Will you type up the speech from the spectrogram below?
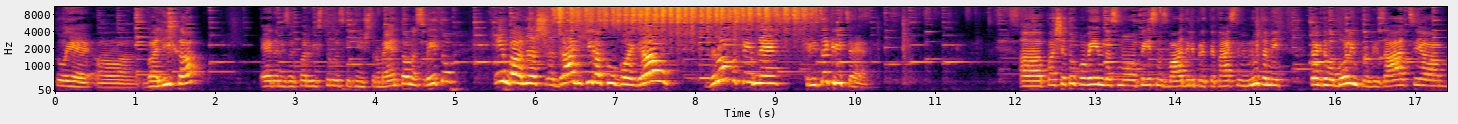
to je uh, valiha, eden izmed prvih strunskih inštrumentov na svetu. In pa naš dragi Kiraku bo igral zelo posebne krice, krice. Uh, pa še to povem, da smo pesem zvadili pred 15 minutami, tako da bo bolj improvizacija,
